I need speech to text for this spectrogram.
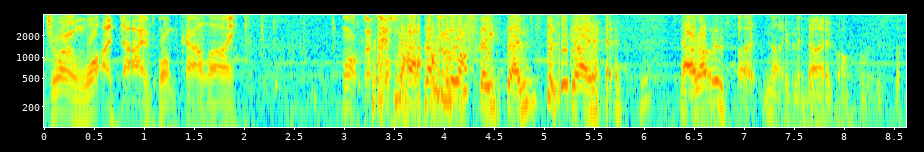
Jerone, what a dive bomb, can't lie. Well, that's just Nah, that was lost eight tenths to the guy ahead. Nah, that was like not even a dive bomb. it was just-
